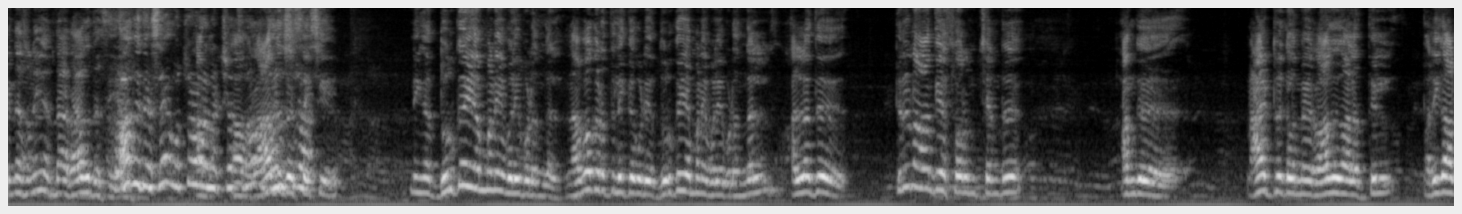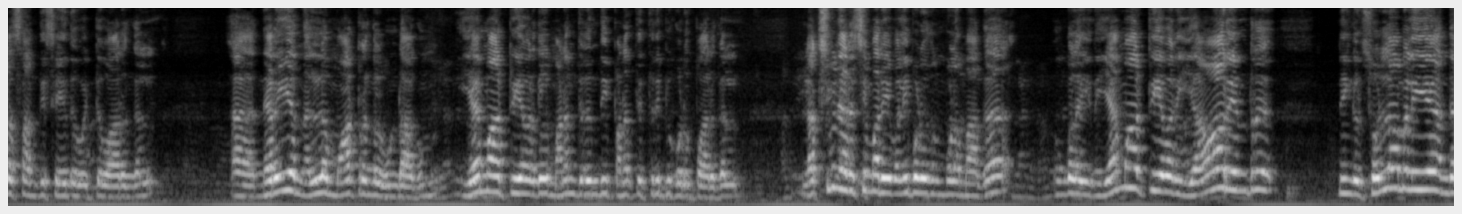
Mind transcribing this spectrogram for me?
என்ன சொன்னீங்க? ராகு தசை ராகு திசை ராகு. தசைக்கு நீங்க துர்கை அம்மனை வழிபடுங்கள். நவகிரகத்தில் இருக்கக்கூடிய துர்கை அம்மனை வழிபடுங்கள். அல்லது திருநாகேஸ்வரம் சென்று அங்கு ஞாயிற்றுக்கிழமை ராகு காலத்தில் பரிகார சாந்தி செய்து விட்டு வாருங்கள். நிறைய நல்ல மாற்றங்கள் உண்டாகும். ஏமாற்றியவர்கள் மனம் திருந்தி பணத்தை திருப்பி கொடுப்பார்கள். லக்ஷ்மி நரசிம்மரை வழிபடுவதன் மூலமாக உங்களை ஏமாற்றியவர் யார் என்று நீங்கள் சொல்லாமலேயே அந்த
